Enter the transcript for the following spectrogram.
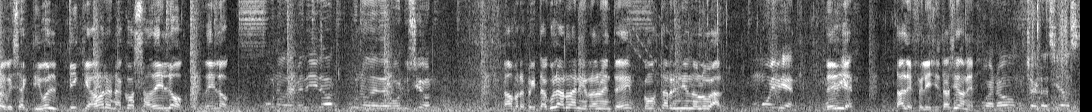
Lo que se activó el pique ahora una cosa de loco, de loco. Uno de medida, uno de devolución. No, pero espectacular, Dani, realmente, ¿eh? ¿Cómo está rindiendo el lugar? Muy bien. muy De 10. bien. Dale, felicitaciones. Bueno, muchas gracias.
